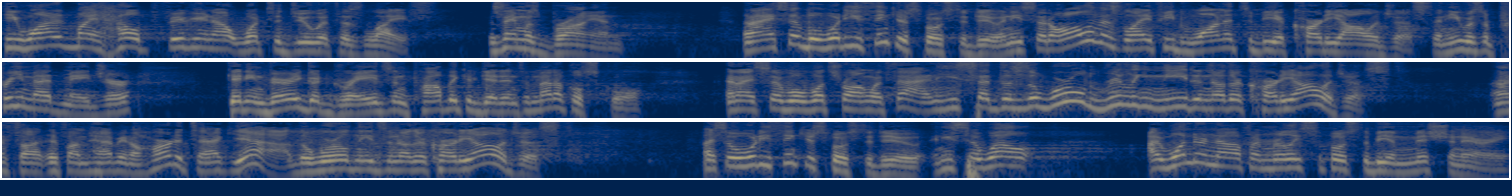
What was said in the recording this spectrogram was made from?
he wanted my help figuring out what to do with his life. His name was Brian. And I said, Well, what do you think you're supposed to do? And he said, All of his life, he'd wanted to be a cardiologist. And he was a pre med major, getting very good grades, and probably could get into medical school. And I said, Well, what's wrong with that? And he said, Does the world really need another cardiologist? And I thought, If I'm having a heart attack, yeah, the world needs another cardiologist. I said, Well, what do you think you're supposed to do? And he said, Well, I wonder now if I'm really supposed to be a missionary.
